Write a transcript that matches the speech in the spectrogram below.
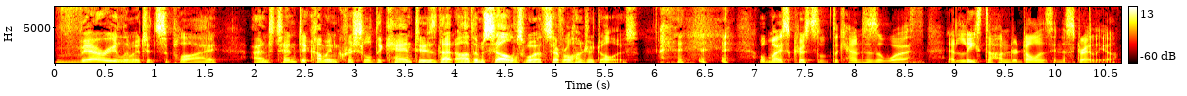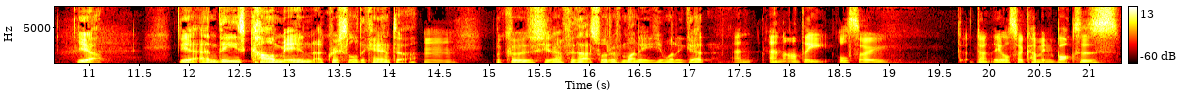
very limited supply and tend to come in crystal decanters that are themselves worth several hundred dollars. Well, most crystal decanters are worth at least a $100 in Australia. Yeah. Yeah, and these come in a crystal decanter hmm. because, you know, for that sort of money, you want to get. And and aren't they also don't they also come in boxes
